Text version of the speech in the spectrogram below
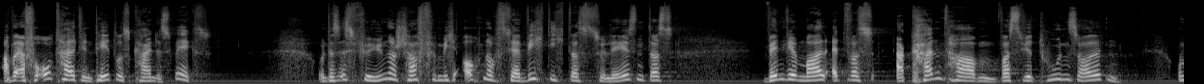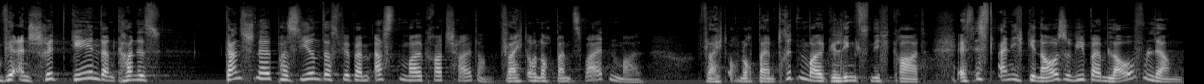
Aber er verurteilt den Petrus keineswegs. Und das ist für Jüngerschaft für mich auch noch sehr wichtig, das zu lesen, dass wenn wir mal etwas erkannt haben, was wir tun sollten, und wir einen Schritt gehen, dann kann es ganz schnell passieren, dass wir beim ersten Mal gerade scheitern. Vielleicht auch noch beim zweiten Mal. Vielleicht auch noch beim dritten Mal gelingt es nicht gerade. Es ist eigentlich genauso wie beim Laufen lernen.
